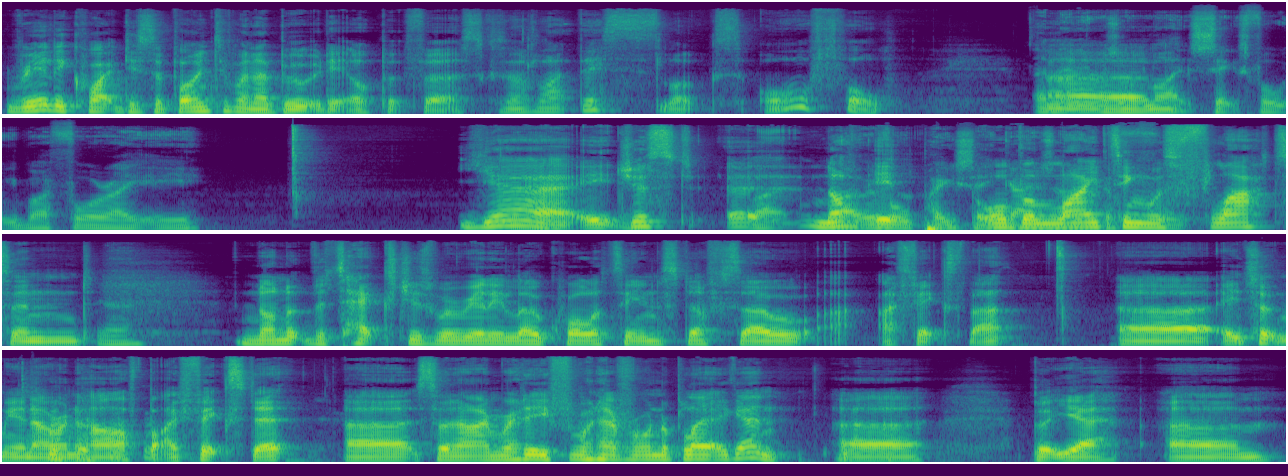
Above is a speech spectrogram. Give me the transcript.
really quite disappointed when I booted it up at first because I was like, this looks awful. And then it was on Um, like 640 by 480. Yeah, it just, uh, Like- not, like it, all PC all the lighting was flat and Yeah. none of the textures were really low quality and stuff. So I, I fixed that. Uh, it took me an hour and a half, but I fixed it. Uh, so now I'm ready for whenever I want to play it again. Uh, but yeah, um,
